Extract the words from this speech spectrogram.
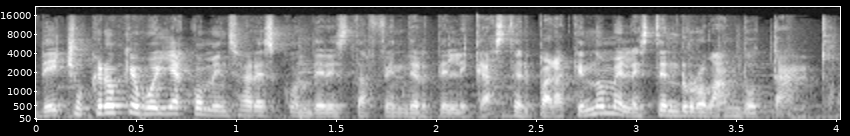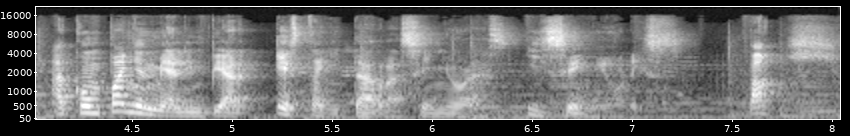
De hecho, creo que voy a comenzar a esconder esta Fender Telecaster para que no me la estén robando tanto. Acompáñenme a limpiar esta guitarra, señoras y señores. ¡Vamos!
